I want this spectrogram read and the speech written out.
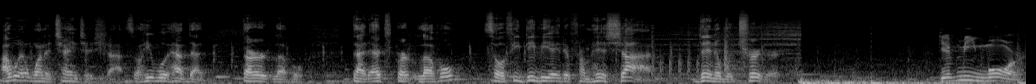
I wouldn't want to change his shot. So he would have that third level, that expert level. So if he deviated from his shot, then it would trigger. Give me more.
